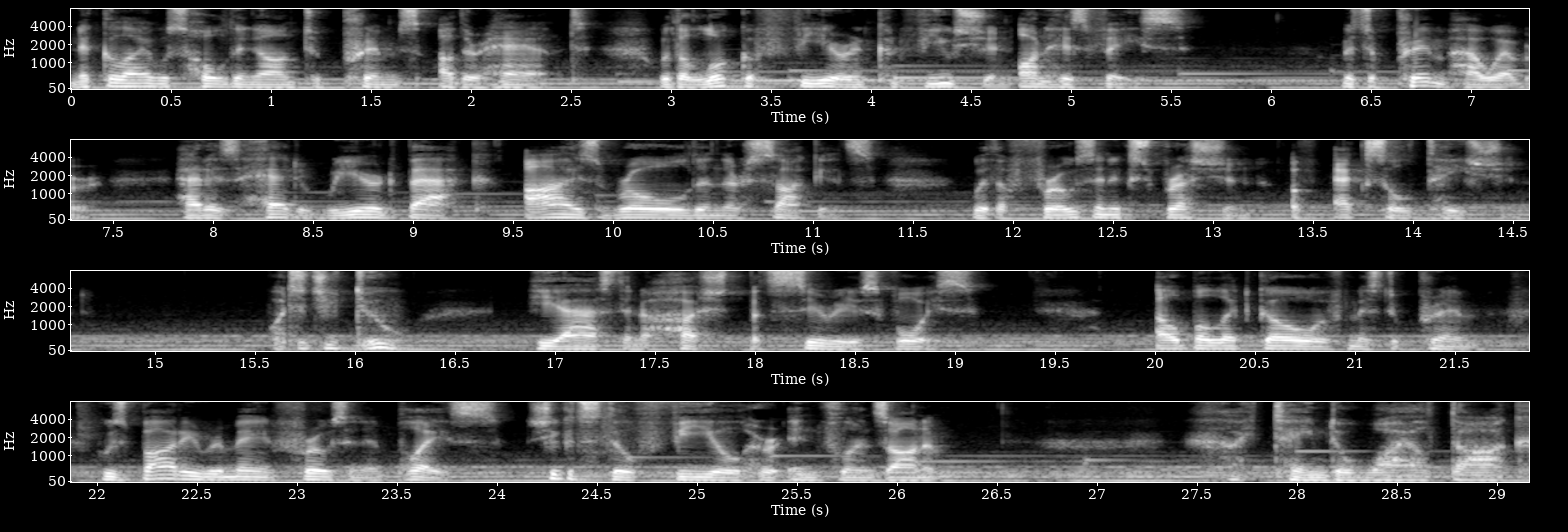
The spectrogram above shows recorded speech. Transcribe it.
Nikolai was holding on to Prim's other hand, with a look of fear and confusion on his face. Mr. Prim, however, had his head reared back, eyes rolled in their sockets, with a frozen expression of exultation. What did you do? he asked in a hushed but serious voice. Alba let go of Mr. Prim, whose body remained frozen in place. She could still feel her influence on him. I tamed a wild dog,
